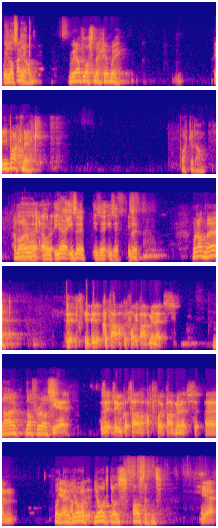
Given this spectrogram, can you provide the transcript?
we lost Nick. On. We have lost Nick, haven't we? Are you back, Nick? Fuck it out. Hello. Uh, yeah, he's here. He's here. He's here. He's here. What happened there? Did it, did it cut out after 45 minutes? No, not for us. Yeah. Zoom cuts out after 45 minutes. Um, well, yeah, no, your, yours does. Ours doesn't. Yeah.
